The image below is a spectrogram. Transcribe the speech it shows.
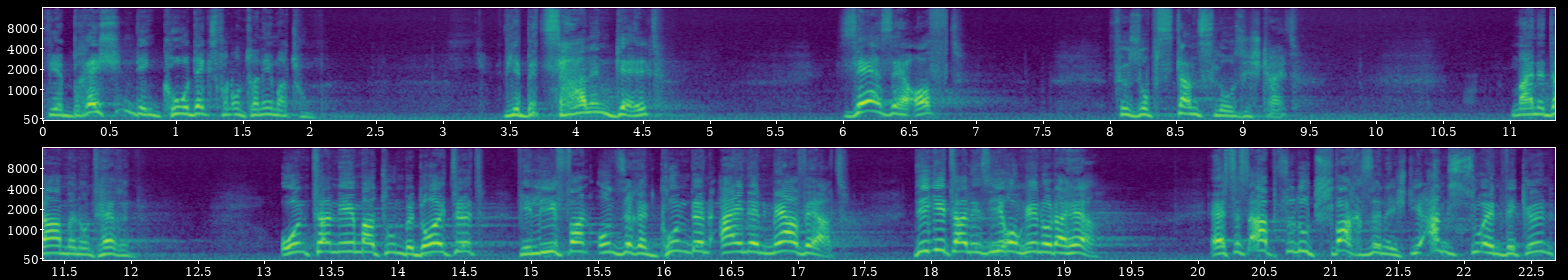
Wir brechen den Kodex von Unternehmertum. Wir bezahlen Geld sehr, sehr oft für Substanzlosigkeit. Meine Damen und Herren, Unternehmertum bedeutet, wir liefern unseren Kunden einen Mehrwert. Digitalisierung hin oder her. Es ist absolut schwachsinnig, die Angst zu entwickeln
